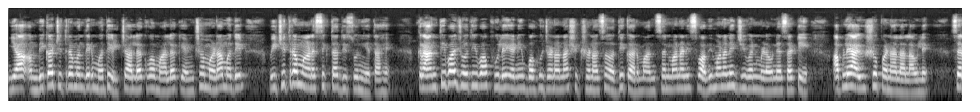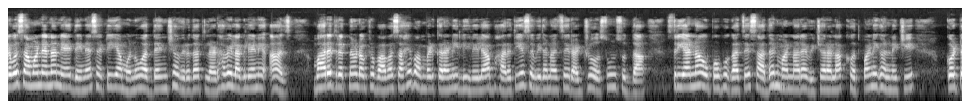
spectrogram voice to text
या अंबिका चित्रमंदिरमधील चालक व मालक यांच्या मनामधील विचित्र मानसिकता दिसून येत आहे. क्रांतिबा ज्योतिबा फुले यांनी बहुजनांना शिक्षणाचा अधिकार मानसन्मान आणि स्वाभिमानाने जीवन मिळवण्यासाठी आपले आयुष्य पणाला लावले. सर्वसामान्यांना न्याय देण्यासाठी या मनोवाद्यांच्या विरोधात लढावे लागले आणि आज भारतरत्न डॉक्टर बाबासाहेब आंबेडकरांनी लिहिलेल्या भारतीय संविधानाचे राज्य असून सुद्धा स्त्रियांना उपभोगाचे साधन मानणाऱ्या विचाराला खतपाणी घालण्याची कट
